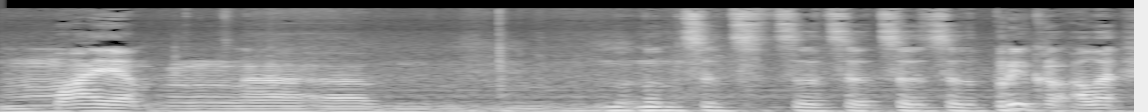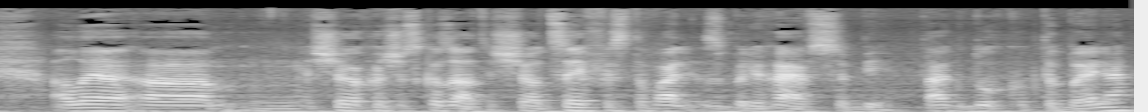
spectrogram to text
має. Е, Ну, ну це це, це, це, це прикро, але але е, що я хочу сказати, що цей фестиваль зберігає в собі так дух Коктебеля,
